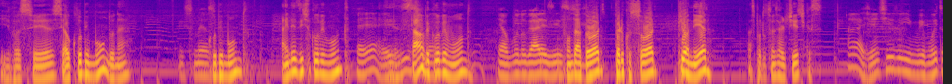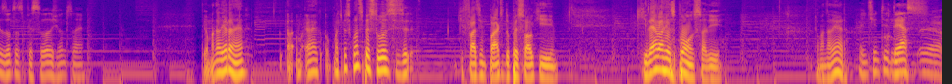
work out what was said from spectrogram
E vocês... É o Clube Mundo, né? Isso mesmo. Clube Mundo. Ainda existe o Clube Mundo. É, é, existe, Salve, né? Clube Mundo. Em algum lugar existe. Fundador, percussor, pioneiro das produções artísticas. Ah, a gente e, muitas outras pessoas juntos, né? Tem uma galera, né? É, menos quantas pessoas que fazem parte do pessoal que que leva a responsa ali? É uma galera? A gente entre 10. É,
